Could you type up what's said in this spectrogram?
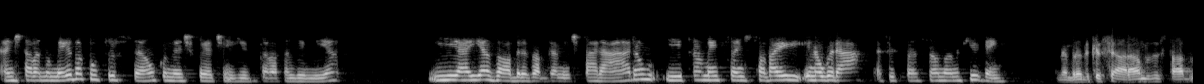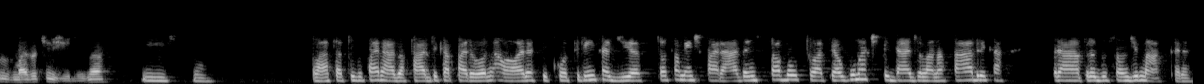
A gente estava no meio da construção quando a gente foi atingido pela pandemia. E aí as obras, obviamente, pararam e provavelmente a gente só vai inaugurar essa expansão no ano que vem. Lembrando que o Ceará é um dos estados mais atingidos, né? Isso. Lá está tudo parado. A fábrica parou na hora, ficou 30 dias totalmente parada. A gente só voltou a ter alguma atividade lá na fábrica para a produção de máscaras.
